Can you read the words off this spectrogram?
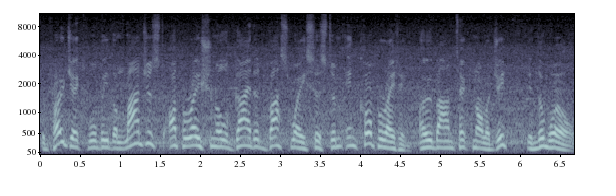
the project will be the largest operational guided busway system incorporating O-Bahn technology in the world.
